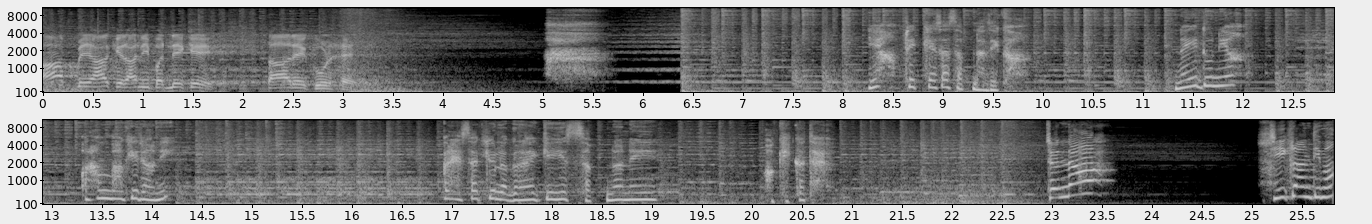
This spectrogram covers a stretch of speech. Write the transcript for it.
आप में यहाँ की रानी बनने के सारे गुण हैं। ये हमने कैसा सपना देखा? नई दुनिया और हम बाकी रानी? पर ऐसा क्यों लग रहा है कि ये सपना नहीं, हकीकत है? चंदा जी क्रांति माँ।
